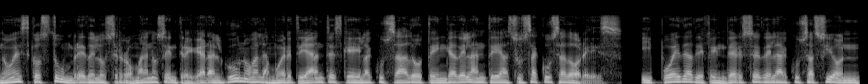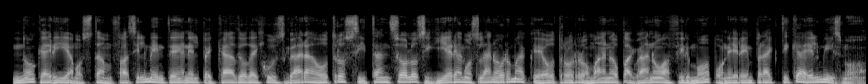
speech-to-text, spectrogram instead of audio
No es costumbre de los romanos entregar alguno a la muerte antes que el acusado tenga delante a sus acusadores, y pueda defenderse de la acusación, no caeríamos tan fácilmente en el pecado de juzgar a otros si tan solo siguiéramos la norma que otro romano pagano afirmó poner en práctica él mismo.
